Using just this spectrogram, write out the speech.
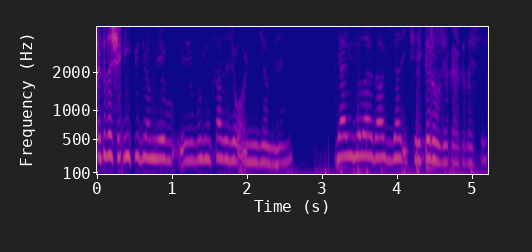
Arkadaşlar ilk videom diye e, bugün sadece oynayacağım yani. Diğer videolar daha güzel içerikler olacak arkadaşlar.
